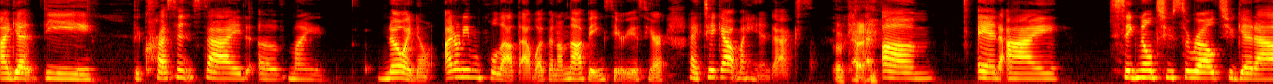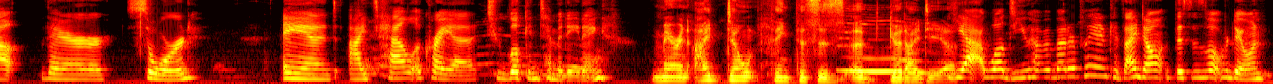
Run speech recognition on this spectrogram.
I get the the crescent side of my. No, I don't. I don't even pull out that weapon. I'm not being serious here. I take out my hand axe. okay, Um, and I signal to Sorel to get out their sword. And I tell Akreya to look intimidating. Marin, I don't think this is a good idea. Yeah, well, do you have a better plan? Because I don't. This is what we're doing.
